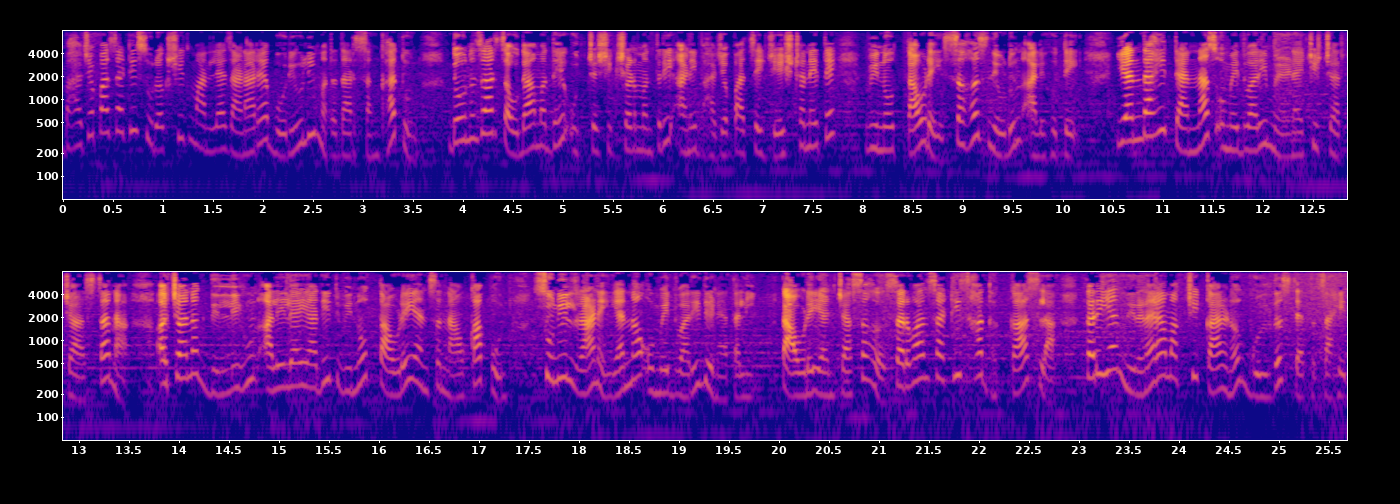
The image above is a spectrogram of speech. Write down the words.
भाजपासाठी सुरक्षित मानल्या जाणाऱ्या बोरिवली मतदारसंघातून दोन हजार चौदामध्ये उच्च शिक्षण मंत्री आणि भाजपाचे ज्येष्ठ नेते विनोद तावडे सहज निवडून आले होते. यंदाही त्यांनाच उमेदवारी मिळण्याची चर्चा असताना अचानक दिल्लीहून आलेल्या यादीत विनोद तावडे यांचं नाव कापून सुनील राणे यांना उमेदवारी देण्यात आली. तावडे यांच्यासह सर्वांसाठीच हा धक्का असला तरी या निर्णयामागची कारणं गुलदस्त्यातच आहेत.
